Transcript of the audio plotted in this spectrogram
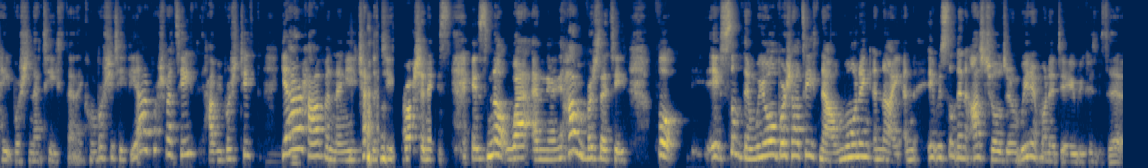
hate brushing their teeth. Then they come brush your teeth. Yeah I brush my teeth. Have you brushed teeth? Yeah I have. And then you check the toothbrush and it's it's not wet and they haven't brushed their teeth. But it's something we all brush our teeth now morning and night. And it was something as children we didn't want to do because it's a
